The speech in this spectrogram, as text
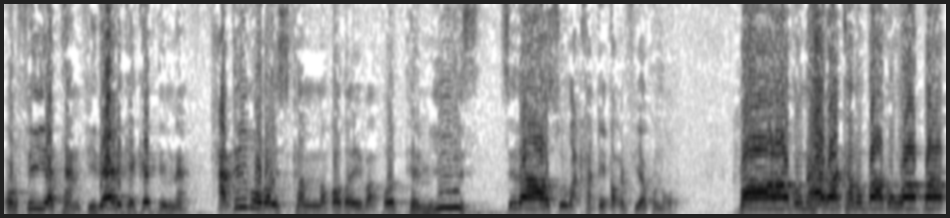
curfiyatan fi dalika kadibna xaqiiquba iska noqdayba oo tamyiis sidaasuba xaqiiqa curfiya ku noqday baabun hadaa kanu baabun waa baab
